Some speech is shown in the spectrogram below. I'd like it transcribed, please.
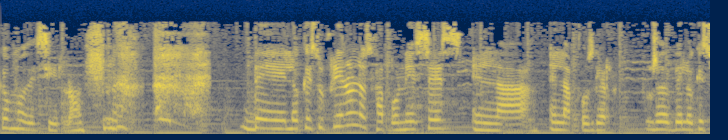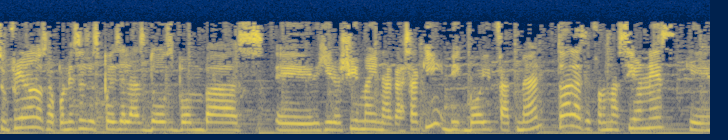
¿cómo decirlo? de lo que sufrieron los japoneses en la, en la posguerra de lo que sufrieron los japoneses después de las dos bombas eh, de Hiroshima y Nagasaki, Big Boy, Fat Man, todas las deformaciones que,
